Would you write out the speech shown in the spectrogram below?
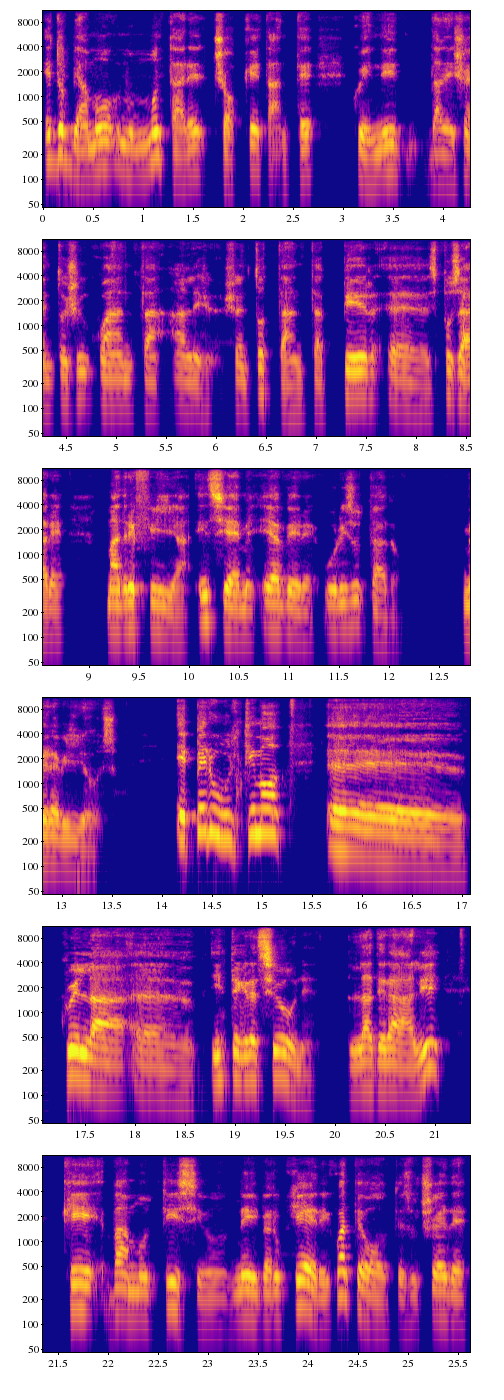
e dobbiamo montare ciocche tante, quindi dalle 150 alle 180 per eh, sposare madre e figlia insieme e avere un risultato meraviglioso. E per ultimo, eh, quella eh, integrazione laterali che va moltissimo nei parrucchieri. Quante volte succede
